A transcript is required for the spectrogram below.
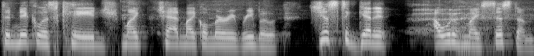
the Nicolas Cage, Mike Chad Michael Murray reboot, just to get it out of my system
